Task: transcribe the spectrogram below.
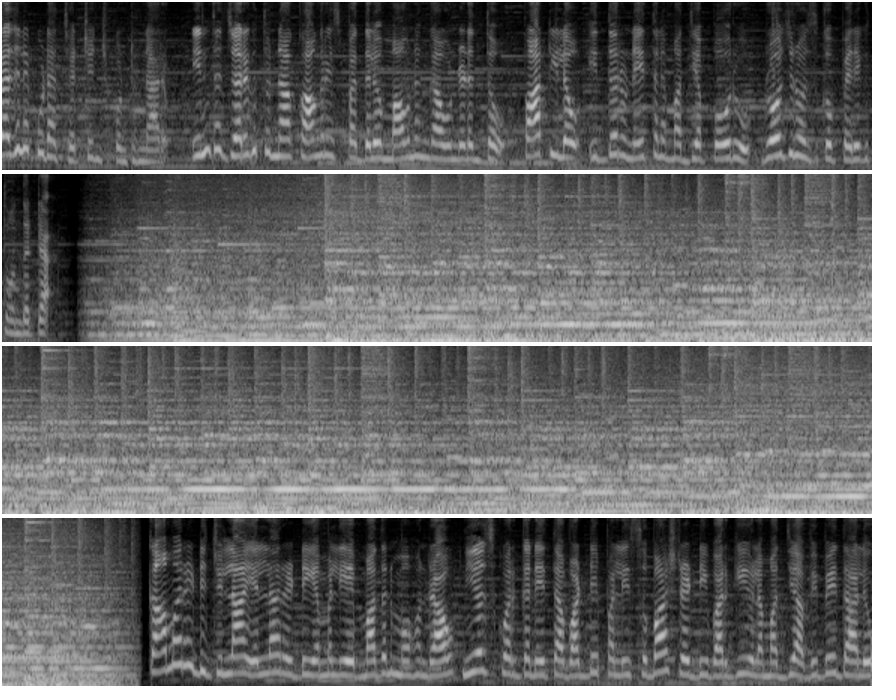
ప్రజలు కూడా చర్చించుకుంటున్నారు. ఇంత జరుగుతున్నా కాంగ్రెస్ పెద్దలు మౌనంగా ఉండడంతో పార్టీలో ఇద్దరు నేతల మధ్య పోరు రోజురోజుకు పెరుగుతోందట. జిల్లా ఎల్లారెడ్డి ఎమ్మెల్యే మదన్ మోహన్ రావు నియోజకవర్గ నేత వడ్డేపల్లి సుభాష్ రెడ్డి వర్గీయుల మధ్య విభేదాలు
